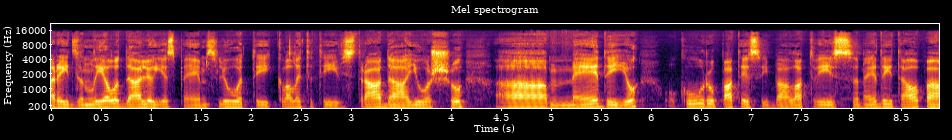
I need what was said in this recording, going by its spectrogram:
arī dzen, lielu daļu iespējams ļoti kvalitatīvi strādājošu uh, mēdīju, kuru patiesībā Latvijas mēdīju telpā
